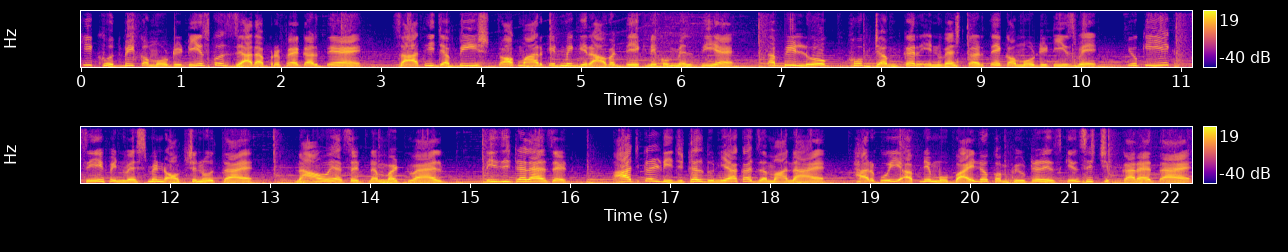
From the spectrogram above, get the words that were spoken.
की खुद भी कमोडिटीज को ज़्यादा प्रेफर करते हैं। साथ ही जब भी स्टॉक मार्केट में गिरावट देखने को मिलती है, तब भी लोग खूब जमकर इन्वेस्ट करते हैं कमोडिटीज में, क्योंकि एक सेफ़ इन्वेस्टमेंट ऑप्शन होता है। Now asset number twelve digital asset. आजकल डिजिटल दुनिया का जमाना है। हर कोई अपने मोबाइल और कंप्यूटर स्क्रीन से चिपका रहता है।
